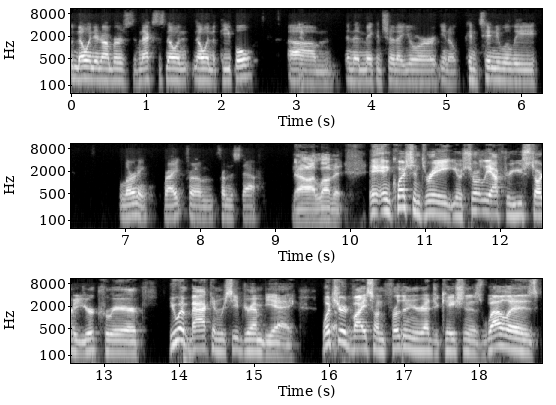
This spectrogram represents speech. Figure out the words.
knowing your numbers the next is knowing knowing the people um, and then making sure that you're you know continually learning right from from the staff. No i love it. And, and, question three you know shortly after you started your career you went back and received your mba what's your advice on furthering your education as well as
